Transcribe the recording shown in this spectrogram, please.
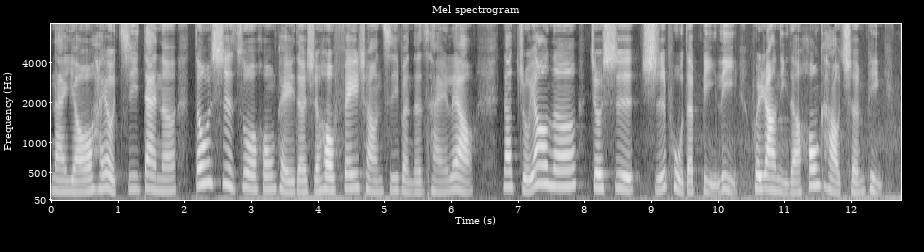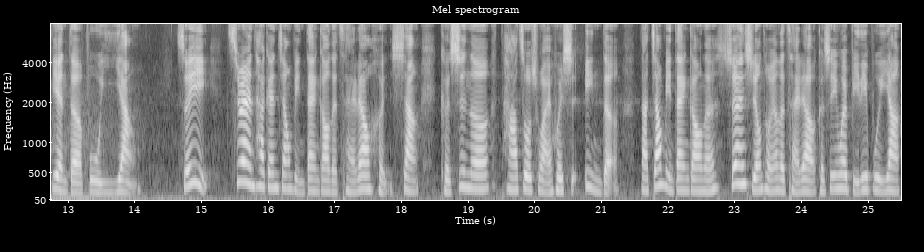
奶油还有鸡蛋呢，都是做烘焙的时候非常基本的材料。那主要呢，就是食谱的比例会让你的烘烤成品变得不一样。所以，虽然它跟姜饼蛋糕的材料很像，可是呢，它做出来会是硬的。那姜饼蛋糕呢？虽然使用同样的材料，可是因为比例不一样，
